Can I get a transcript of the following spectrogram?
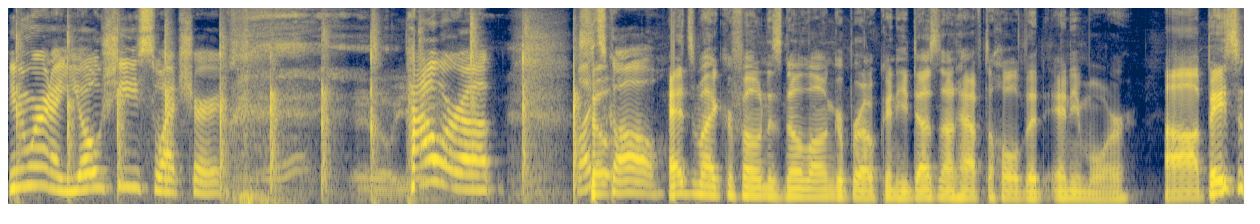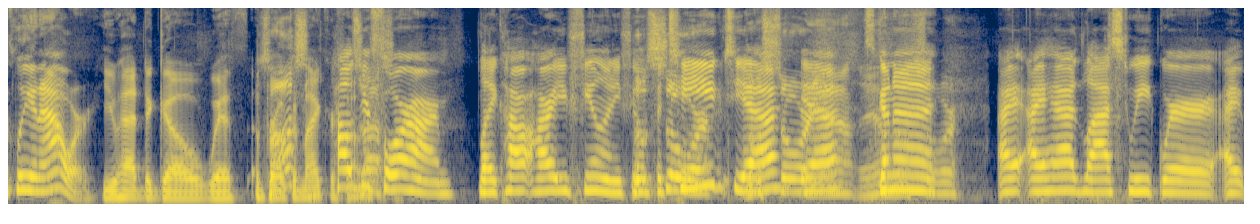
Even wearing a Yoshi sweatshirt. Power up. Let's So, go. Ed's microphone is no longer broken. He does not have to hold it anymore. Uh, basically, an hour you had to go with a broken awesome. microphone. How's your forearm? Like, how, how are you feeling? You feel Little sore. fatigued? Yeah, sore, yeah. It's Yeah, gonna. I I had last week where I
